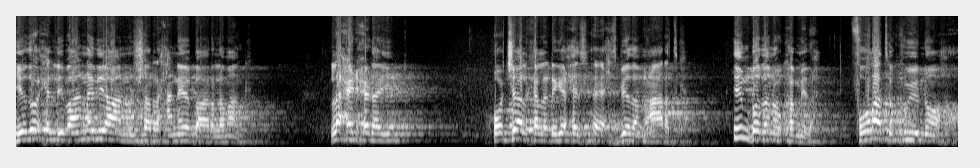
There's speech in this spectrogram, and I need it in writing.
iyadoo xildhibaanadii aanu sharaxnay baarlamaanka. La xidhxidhay oo jeelka la dhigay xisbiyada mucaaradka. In badan oo ka mid ah. Foolaadka kuwii noo ahaa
